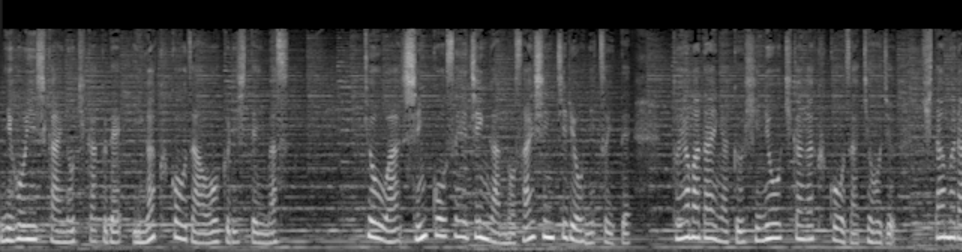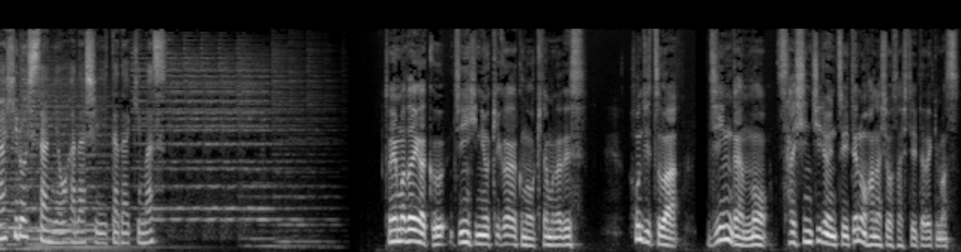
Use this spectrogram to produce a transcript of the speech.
日本医師会の企画で医学講座をお送りしています。今日は進行性腎がんの最新治療について富山大学泌尿器科学講座教授北村博さんにお話しいただきます。富山大学腎泌尿器科学の北村です。本日は腎がんの最新治療についてのお話をさせていただきます。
